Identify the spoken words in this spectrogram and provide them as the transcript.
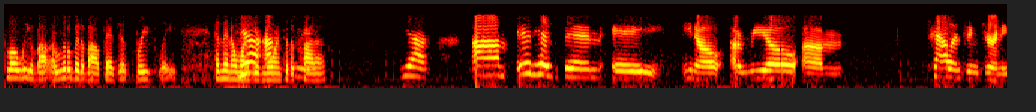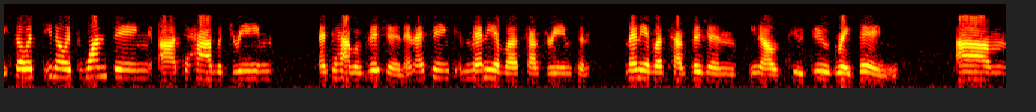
slowly about a little bit about that, just briefly, and then I want yeah, to get more absolutely. into the product. Yeah, um, it has been a you know a real um, challenging journey. So it's you know it's one thing uh, to have a dream and to have a vision, and I think many of us have dreams and many of us have visions, you know, to do great things. Um,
